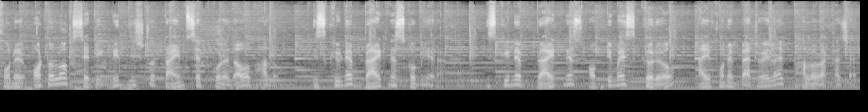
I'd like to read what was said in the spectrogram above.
ফোনের অটোলক সেটিং নির্দিষ্ট টাইম সেট করে দেওয়া ভালো। স্ক্রিনের ব্রাইটনেস কমিয়ে রাখা। স্ক্রিনের ব্রাইটনেস অপটিমাইজ করেও আইফোনে ব্যাটারি লাইফ ভালো রাখা যায়।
